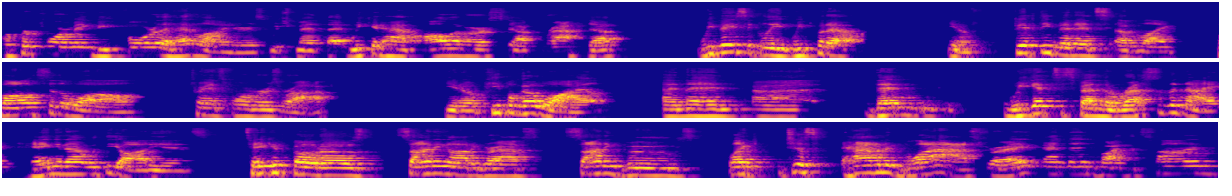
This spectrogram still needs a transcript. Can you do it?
we're performing before the headliners, which meant that we could have all of our stuff wrapped up. We basically, we put out, you know, 50 minutes of like balls to the wall, Transformers rock, you know, people go wild. And then, uh, then we get to spend the rest of the night hanging out with the audience, taking photos, signing autographs, signing boobs, like just having a blast, right? And then by the time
